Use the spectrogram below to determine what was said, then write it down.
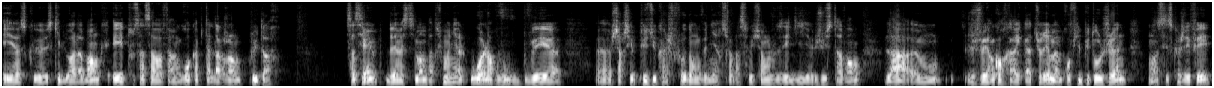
et euh, ce que ce qu'il doit à la banque. Et tout ça, ça va faire un gros capital d'argent plus tard. Ça, c'est Ok. du- de l'investissement patrimonial. Ou alors vous, vous pouvez euh, euh, chercher plus du cash flow, donc venir sur la solution que je vous ai dit juste avant. Là, euh, je vais encore caricaturer, mais un profil plutôt jeune. Moi, c'est ce que j'ai fait.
